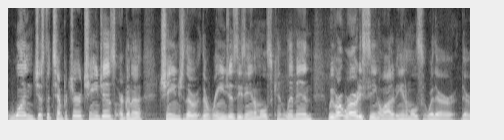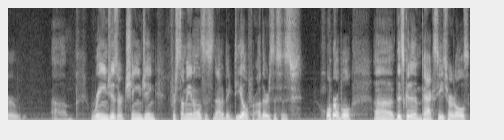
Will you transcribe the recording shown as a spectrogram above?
One, just the temperature changes are going to change the the ranges these animals can live in. We've we're already seeing a lot of animals where their their um, ranges are changing. For some animals, this is not a big deal. For others, this is horrible. Uh, this could impact sea turtles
